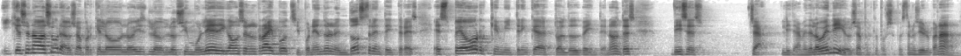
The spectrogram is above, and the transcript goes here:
Y que es una basura, o sea, porque lo, lo, lo, simulé, digamos, en el Rybot y poniéndolo en 2.33 es peor que mi trinket actual 2.20, ¿no? Entonces, dices, O sea, literalmente lo vendí, o sea, porque por supuesto no sirve para nada.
